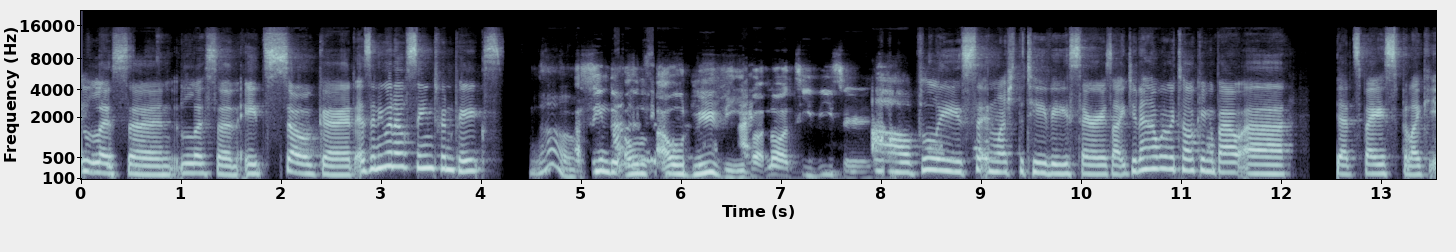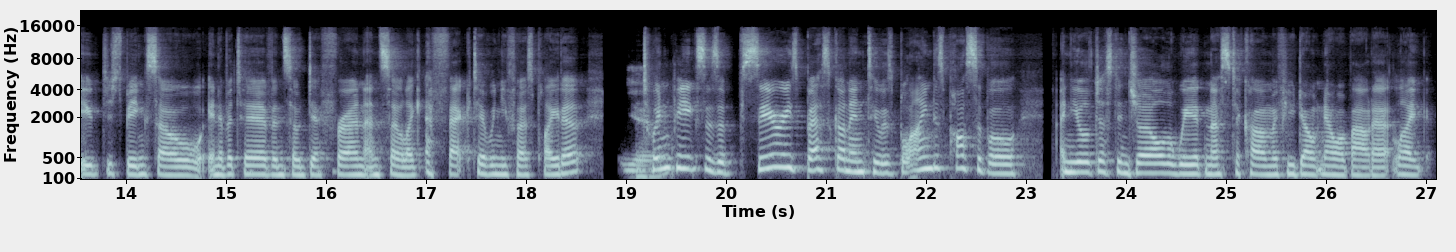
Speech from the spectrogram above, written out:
listen, listen, it's so good. Has anyone else seen Twin Peaks? No. I've seen the old don't old movie, but not a TV series. Oh, please sit and watch the TV series. Like, do you know how we were talking about uh Dead Space, but like it just being so innovative and so different and so like effective when you first played it? Yeah. Twin Peaks is a series best gone into as blind as possible, and you'll just enjoy all the weirdness to come if you don't know about it. Like,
